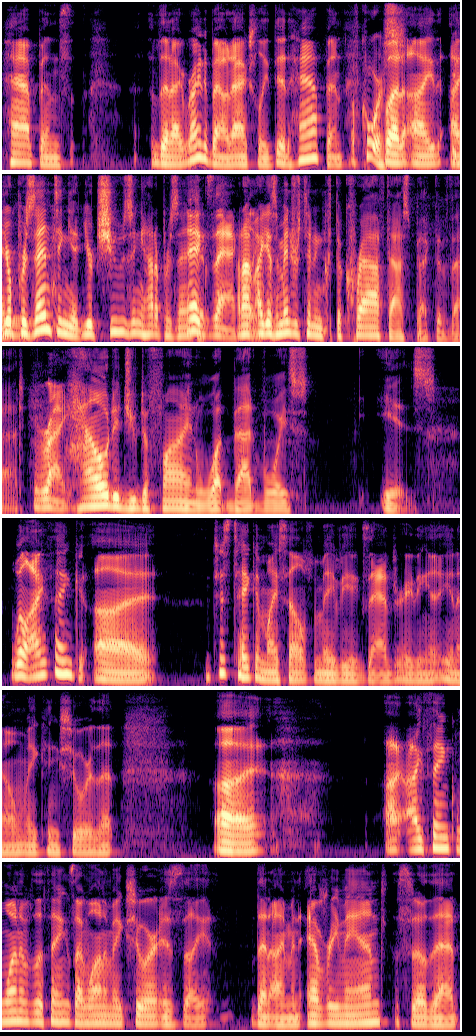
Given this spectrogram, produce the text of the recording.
happens that I write about actually did happen. Of course. but I, I you're presenting it, you're choosing how to present it. Exactly. I, I guess I'm interested in the craft aspect of that. Right. How did you define what that voice is? Well, I think uh, just taking myself, and maybe exaggerating it, you know, making sure that. Uh, I, I think one of the things I want to make sure is uh, that I'm an everyman, so that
